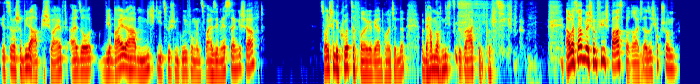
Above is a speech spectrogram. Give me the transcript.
jetzt sind wir schon wieder abgeschweift. Also, wir beide haben nicht die Zwischenprüfung in zwei Semestern geschafft. Sollte eine kurze Folge werden heute, ne? Und wir haben noch nichts gesagt im Prinzip. Aber es hat mir schon viel Spaß bereitet. Also, ich habe schon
